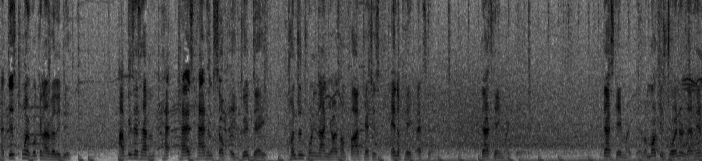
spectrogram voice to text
At this point, what can I really do? Hopkins has, has had himself a good day. 129 yards on five catches and a pick. That's game. That's game right there. That's game right there. Lamarcus Joyner, is that him?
